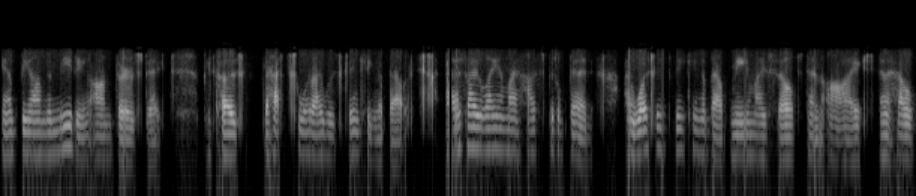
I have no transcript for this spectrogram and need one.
can't be on the meeting on Thursday because that's what I was thinking about. As I lay in my hospital bed, I wasn't thinking about me, myself, and I, and how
